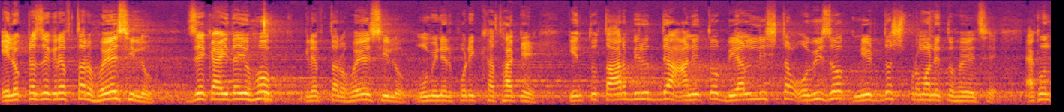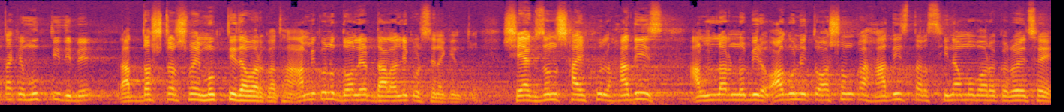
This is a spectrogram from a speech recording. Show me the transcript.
এই লোকটা যে গ্রেফতার হয়েছিল, যে কায়দাই হোক গ্রেফতার হয়েছিল, মুমিনের পরীক্ষা থাকে কিন্তু তার বিরুদ্ধে আনিত বিয়াল্লিশটা অভিযোগ নির্দোষ প্রমাণিত হয়েছে। এখন তাকে মুক্তি দিবে। রাত দশটার সময় মুক্তি দেওয়ার কথা। আমি কোনো দলের দালালি করছি না কিন্তু। সে একজন সাইফুল হাদিস। আল্লাহর নবীর অগণিত অসংখ্য হাদিস তার সিনা মোবারকে রয়েছে।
